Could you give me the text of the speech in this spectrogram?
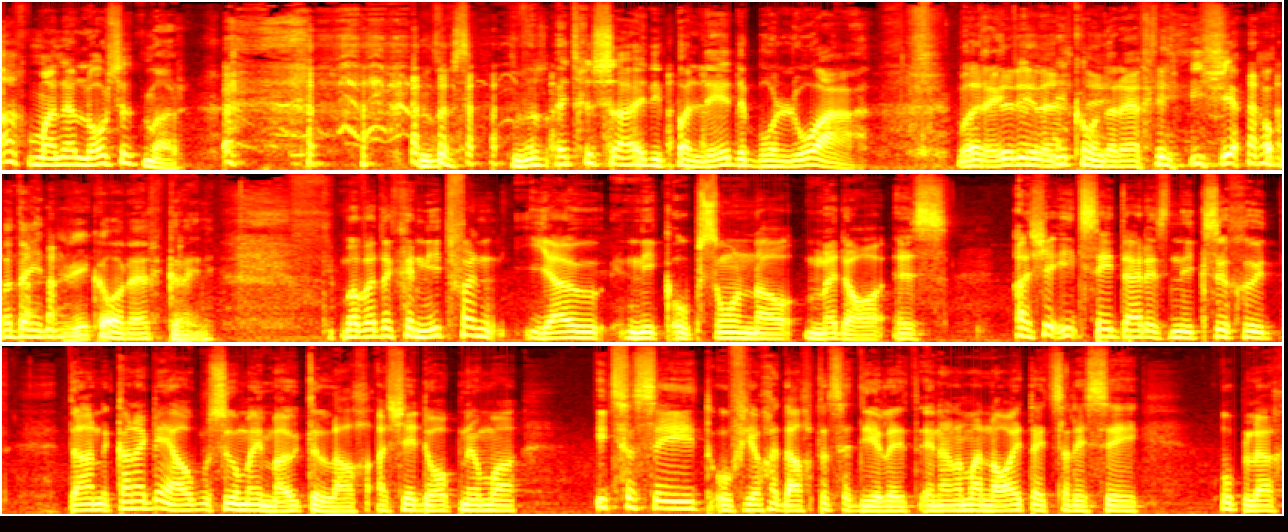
ag man, los dit maar. dit was dit was uitgesaai die Palais de Bolois. Maar dit kon reg nie. ja, maar dit kon reg kry nie. Maar wat ek geniet van jou Nik op Sondag middag is as jy iets sê daar is niks so goed, dan kan ek nie help om so my mou te lag as jy dalk nou maar iets gesê het of jou gedagtes gedeel het en dan maar na die tyd sal jy sê oplig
